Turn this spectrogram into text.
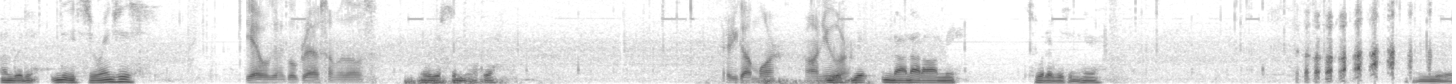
I'm ready. These syringes. Yeah, we're gonna go grab some of those. Yeah, there's some. Okay. Or you got more on you, or Yeah, no, not on me. It's whatever's in here. yeah.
